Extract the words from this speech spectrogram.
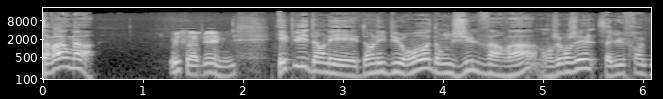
Ça va Oumar? Oui, ça va bien. Et puis dans les, dans les bureaux, donc Jules Varva. Bonjour Jules. Salut Franck.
